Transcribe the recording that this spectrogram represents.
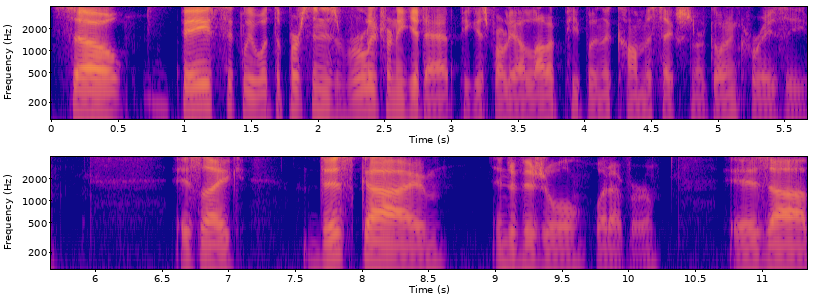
So basically, what the person is really trying to get at, because probably a lot of people in the comment section are going crazy, is like this guy, individual, whatever, is uh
